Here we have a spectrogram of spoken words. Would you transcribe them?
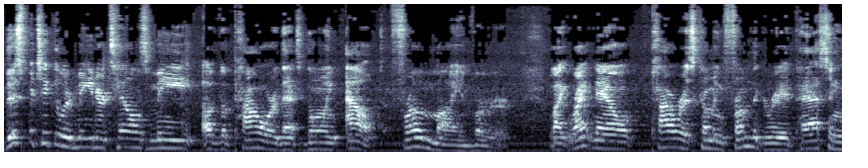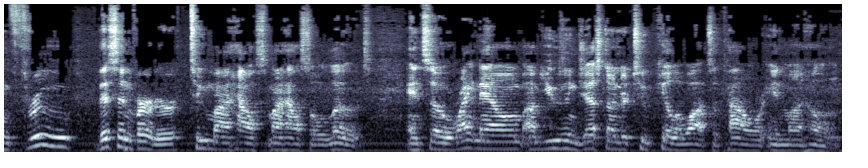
This particular meter tells me of the power that's going out from my inverter like right now, power is coming from the grid, passing through this inverter to my house, my household loads. And so right now I'm using just under two kilowatts of power in my home.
